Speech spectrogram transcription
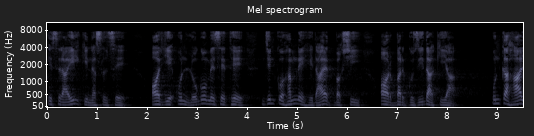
اسرائیل کی نسل سے۔ اور یہ ان لوگوں میں سے تھے جن کو ہم نے ہدایت بخشی اور برگزیدہ کیا۔ ان کا حال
